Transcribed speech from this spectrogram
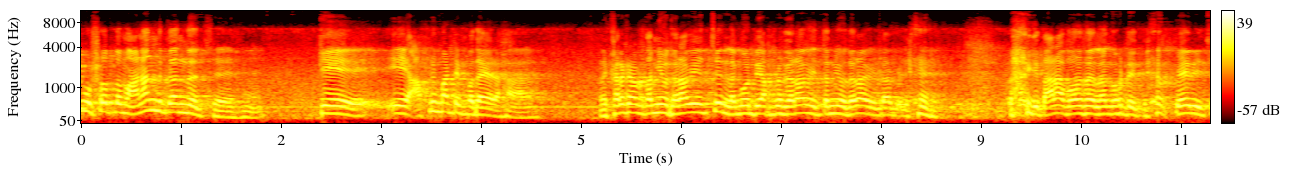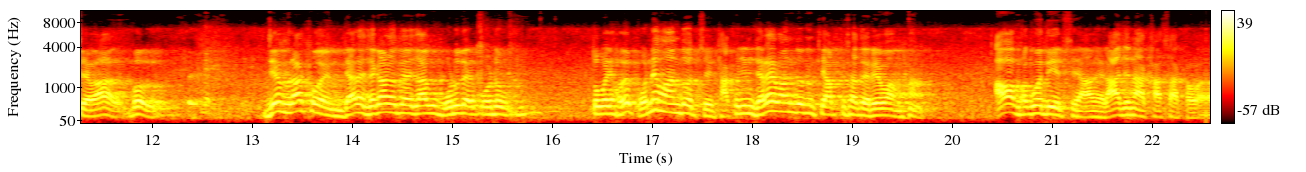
પુરુષોત્તમ આનંદ કંદ છે કે એ આપણી માટે પધાર્યા રહ્યા અને ખરેખર આપણે તનીઓ ધરાવીએ જ છે ને, લંગોટી આપણે ધરાવી તનીઓ ધરાવી છે કે તારા ભરોસે લંગોટી પહેરી છે, વાહ, બોલ. જેમ રાખો એમ, જ્યારે જગાડો ત્યારે જાગવું પોઢું ત્યારે પોઢું તો પછી હવે કોને વાંધો છે? ઠાકોરજીને જરાય વાંધો નથી આપણી સાથે રહેવામાં. આવા ભગવદીય છે આવે રાજના ખાસા ખવા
